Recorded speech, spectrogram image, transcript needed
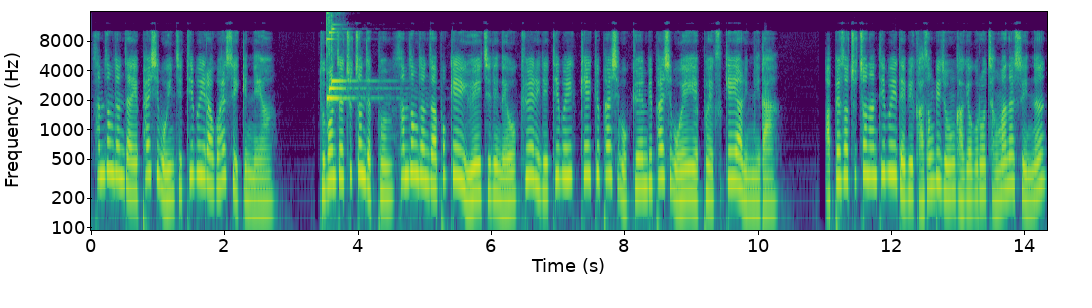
삼성전자의 85인치 TV라고 할 수 있겠네요. 두 번째 추천 제품 삼성전자 4K UHD 네오 QLED TV KQ85QMB 85AF XKR입니다. 앞에서 추천한 TV 대비 가성비 좋은 가격으로 장만할 수 있는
